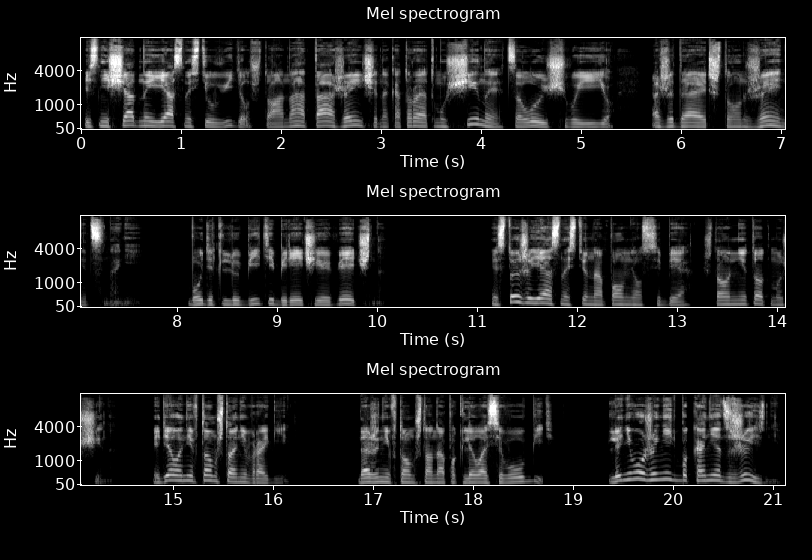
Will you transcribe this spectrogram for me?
И с нещадной ясностью увидел, что она та женщина, которая от мужчины, целующего ее, ожидает, что он женится на ней, будет любить и беречь ее вечно. И с той же ясностью напомнил себе, что он не тот мужчина. И дело не в том, что они враги. Даже не в том, что она поклялась его убить. Для него женитьба — конец жизни,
